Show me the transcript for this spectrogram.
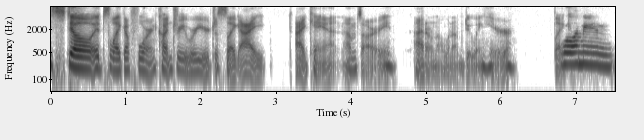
still it's like a foreign country where you're just like I I can't. I'm sorry. I don't know what I'm doing here. Like Well, I mean,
